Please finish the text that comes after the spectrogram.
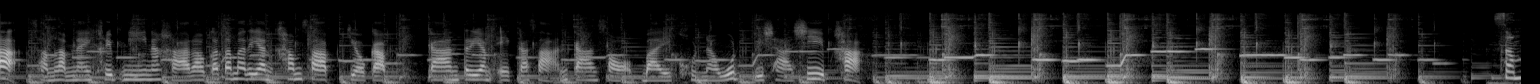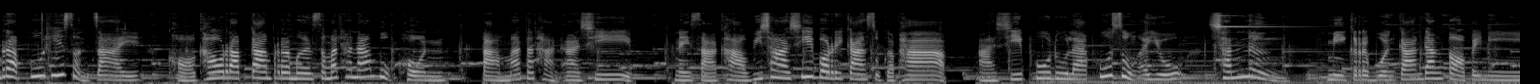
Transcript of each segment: ค่ะสำหรับในคลิปนี้นะคะ เราก็จะมาเรียนคำศัพท์เกี่ยวกับการเตรียมเอกสารการสอบใบคุณวุฒิวิชาชีพค่ะ สำหรับผู้ที่สนใจ ขอเข้ารับการประเมินสมรรถนะบุคคล ตามมาตรฐานอาชีพ ในสาขาวิชาชีพบริการสุขภาพ อาชีพผู้ดูแลผู้สูงอายุ ชั้นหนึ่ง มีกระบวนการดังต่อไปนี้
